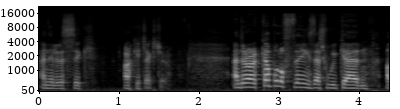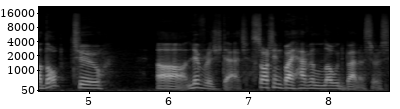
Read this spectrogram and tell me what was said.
an elastic architecture. And there are a couple of things that we can adopt to uh, leverage that, starting by having load balancers.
